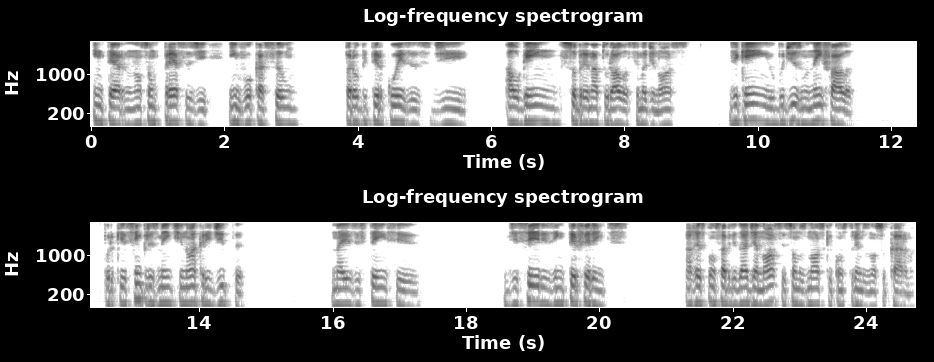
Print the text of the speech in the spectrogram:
interno, não são preces de invocação para obter coisas de alguém sobrenatural acima de nós, de quem o budismo nem fala, porque simplesmente não acredita na existência de seres interferentes. A responsabilidade é nossa e somos nós que construímos nosso karma.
